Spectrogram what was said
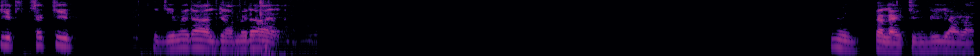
กิดสกิด ย่างนี้ไม่ได้ยอมไม่ได้อืมแต่แหล่จริงที่ยอมรับ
